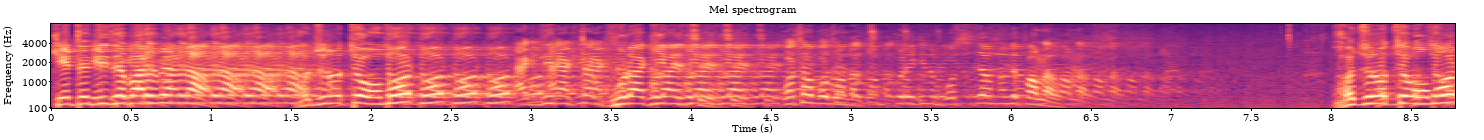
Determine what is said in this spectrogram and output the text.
কেটে দিতে পারবেন না। হজরত ওমর একদিন একটা ঘোড়া কিনেছে। কথা বলো না চুপ করে কিনে বসে যাও নাহলে পালাও। হজরতে ওমর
